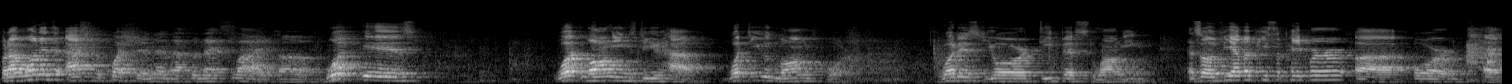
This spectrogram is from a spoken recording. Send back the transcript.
But I wanted to ask the question, and that's the next slide. Uh, what is, what longings do you have? What do you long for? What is your deepest longing? And so, if you have a piece of paper uh, or a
